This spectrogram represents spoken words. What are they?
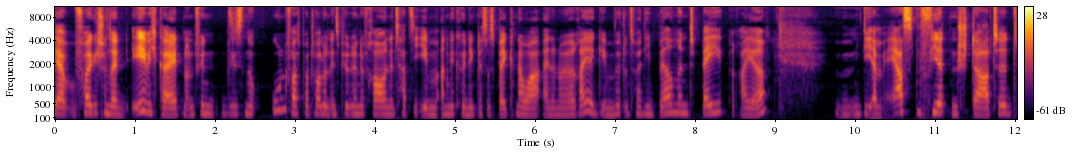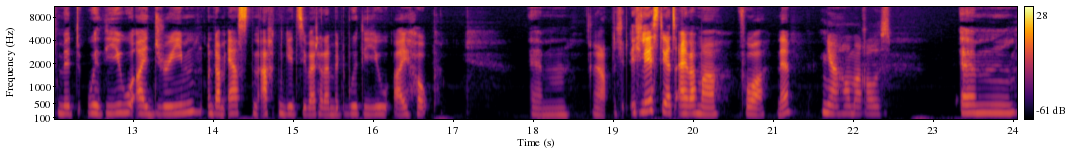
der folge ich schon seit Ewigkeiten und finde, sie ist eine unfassbar tolle und inspirierende Frau. Und jetzt hat sie eben angekündigt, dass es bei Knauer eine neue Reihe geben wird, und zwar die Belmont Bay-Reihe, die am 1.4. startet mit With You I Dream und am 1.8. geht sie weiter dann mit With You I Hope. Ähm, ja, ich, ich lese dir jetzt einfach mal vor, ne? Ja, hau mal raus. Ähm,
